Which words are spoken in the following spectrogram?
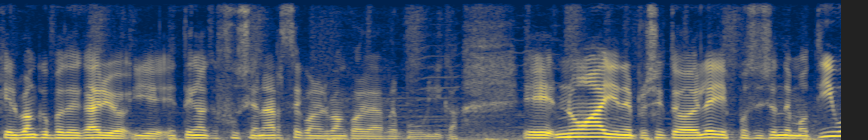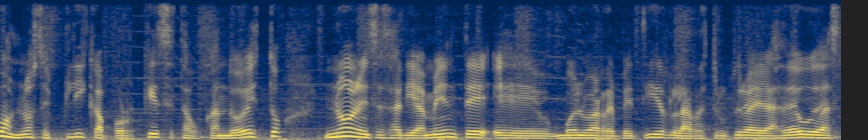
que el banco hipotecario eh, tenga que fusionarse con el Banco de la República. Eh, no hay en el proyecto de ley exposición de motivos, no se explica por qué se está buscando esto, no necesariamente, vuelvo a repetir, la reestructura de las deudas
